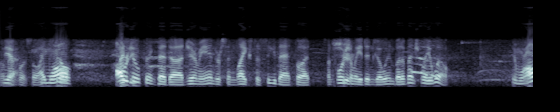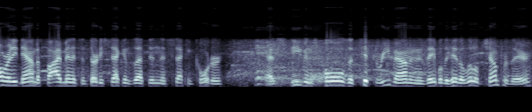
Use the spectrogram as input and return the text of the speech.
on Yeah. that. So I And we're all- still I still think that uh, Jeremy Anderson likes to see that, but unfortunately it didn't go in. But eventually it will. And we're already down to five minutes and 30 seconds left in this second quarter as Stevens pulls a tipped rebound and is able to hit a little jumper there.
